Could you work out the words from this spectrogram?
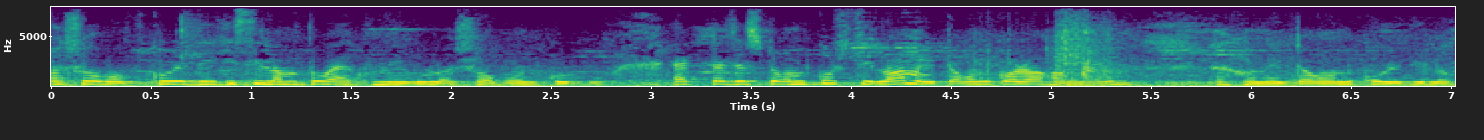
আমার সব অফ করে দেখেছিলাম তো এখন এগুলো সব অন করব। একটা জাস্ট অন করছিলাম, এটা অন করা হয়নি এখন এটা অন করে দিলাম।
